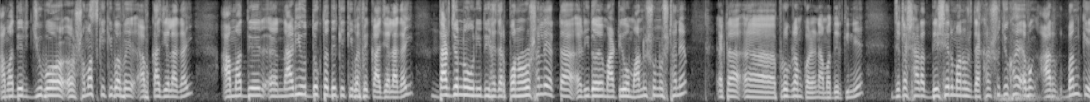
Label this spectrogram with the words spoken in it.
আমাদের যুব সমাজকে কীভাবে কাজে লাগাই আমাদের নারী উদ্যোক্তাদেরকে কীভাবে কাজে লাগাই তার জন্য উনি দুই হাজার পনেরো সালে একটা হৃদয়ে মাটি ও মানুষ অনুষ্ঠানে একটা প্রোগ্রাম করেন আমাদেরকে নিয়ে যেটা সারা দেশের মানুষ দেখার সুযোগ হয় এবং আরবানকে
